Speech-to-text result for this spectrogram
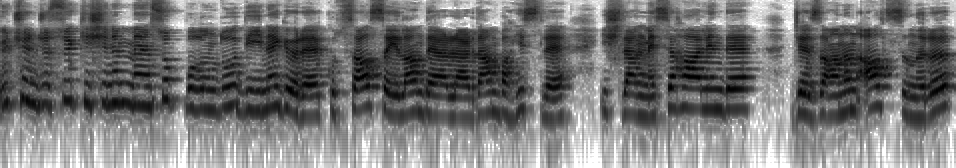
Üçüncüsü kişinin mensup bulunduğu dine göre kutsal sayılan değerlerden bahisle işlenmesi halinde cezanın alt sınırı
